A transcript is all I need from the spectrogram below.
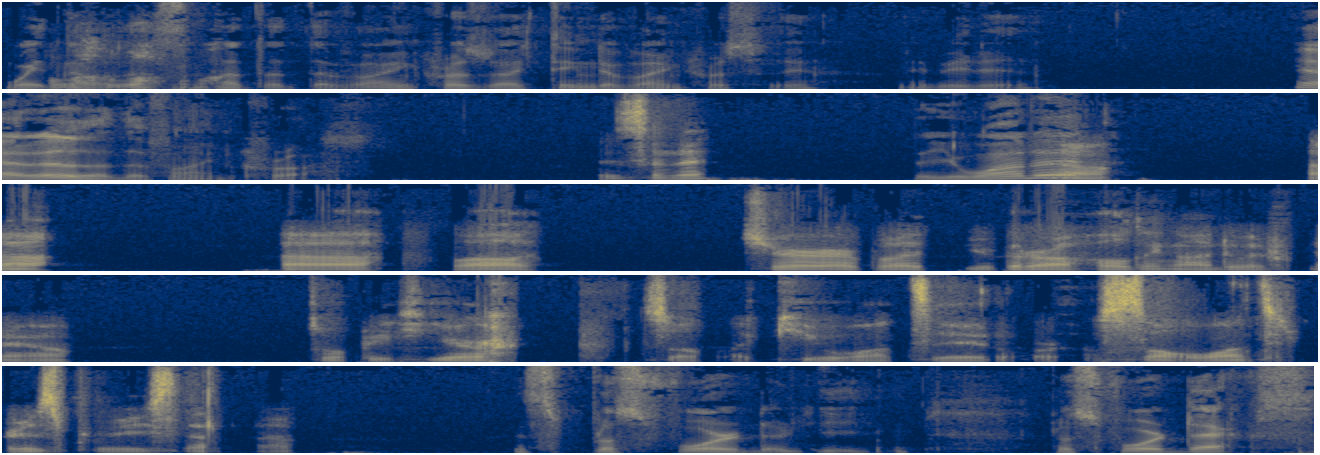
Wait, no, that's not the Divine Cross. I think Divine Cross. yeah, Maybe it is. Yeah, it is a Divine Cross. Isn't it? Do you want it? No. Uh, uh, well, sure, but you're better off holding on to it for now. It won't be here. So, if, like, Q wants it, or Saul wants it for his priest, I don't know. It's plus four, plus four decks.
